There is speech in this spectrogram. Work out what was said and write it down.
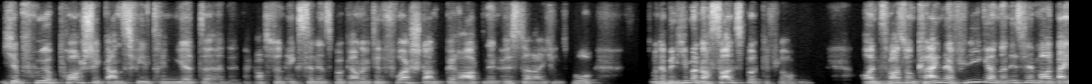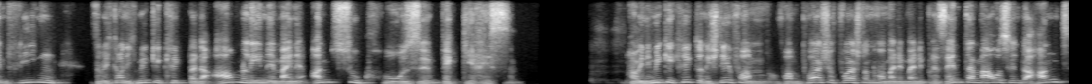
ich habe früher Porsche ganz viel trainiert. Äh, da gab es so ein Exzellenzprogramm, da habe ich den Vorstand beraten in Österreich und so. Und da bin ich immer nach Salzburg geflogen. Und es war so ein kleiner Flieger und dann ist mir mal beim Fliegen, das habe ich gar nicht mitgekriegt, bei der Armlehne meine Anzughose weggerissen. Habe ich nicht mitgekriegt und ich stehe vor dem Porsche-Vorstand immer meine, meine Präsentermaus in der Hand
